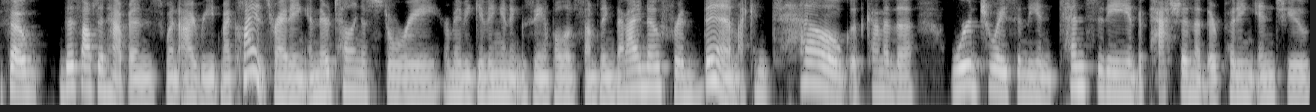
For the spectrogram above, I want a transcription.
So this often happens when i read my clients writing and they're telling a story or maybe giving an example of something that i know for them i can tell with kind of the word choice and the intensity and the passion that they're putting into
